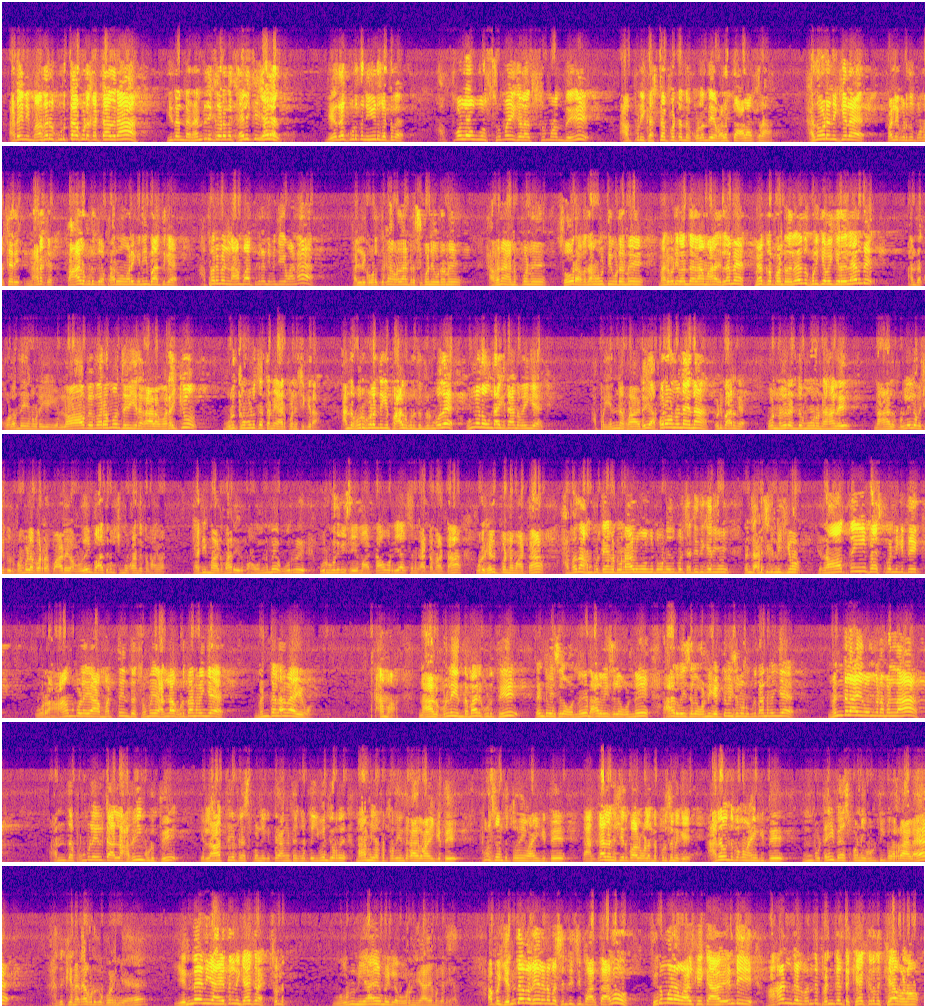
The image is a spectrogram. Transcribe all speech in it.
அடே நீ மகரு கொடுத்தா கூட கட்டாதுடா. இது அந்த நன்றி கடனை கழிக்க இயலாது. எதை கொடுத்து நீ ஈடு கட்டுவ அவ்வளவு சுமைகளை சுமந்து அப்படி கஷ்டப்பட்டு அந்த குழந்தைய வளர்த்து ஆளாக்குறான் அதோட நிக்கல. பள்ளிக்கூடத்துக்கு போன சரி நடக்க பால் கொடுக்கிற பருவம் வரைக்கும் நீ பாத்துக்க. அப்புறமேல் நான் பாத்துக்கிறேன் நீ செய்வானா? பள்ளிக்கூடத்துக்கு அவதான் ட்ரெஸ் பண்ணி விடணும். அவதான் அனுப்பணும். சோறு அவதான் ஊட்டி விடணும். மறுபடியும் வந்து அதான் எல்லாமே மேக்கப் பண்றதுல இருந்து குளிக்க வைக்கிறதுல இருந்து அந்த குழந்தையினுடைய எல்லா விவரமும் தெரிகிற காலம் வரைக்கும் முழுக்க முழுக்க தன்னை அர்ப்பணிச்சுக்கிறான். அந்த ஒரு குழந்தைக்கு பால் கொடுத்துட்டு இருக்கும்போதே இன்னொன்னு உண்டாக்கிட்டான்னு வைங்க. அப்ப என்ன பாடு? அப்புறம் ஒண்ணுன்னா என்ன? அப்படி பாருங்க. ஒன்னு ரெண்டு மூணு நாலு. நாலு பிள்ளையில வச்சுட்டு ஒரு பொம்பளை படுற பாடு அவ்வளோயும் பார்த்துக்கிட்டு சும்மா உட்காந்துட்டு இருப்பான் தடிமாடு மாதிரி இருப்பான். ஒண்ணுமே ஒரு ஒரு உதவி செய்ய மாட்டான் ஒரு ரியாக்ஷன் காட்ட மாட்டான் ஒரு ஹெல்ப் பண்ண மாட்டான். அப்பதான் அம்புட்டேன் அங்கிட்டு ஒன்று ஆளு உங்ககிட்ட ஒன்று இது போய் சட்டி எரியும் ரெண்டு அடிச்சுக்கிட்டு நிக்கும். எல்லாத்தையும் பேஸ்ட் பண்ணிக்கிட்டு ஒரு ஆம்பளையா மட்டும் இந்த சுமையை அல்லாஹ் கொடுத்தான்னு வைங்க. மென்டலாவே ஆயிடுவான். ஆமா. நாலு பிள்ளை இந்த மாதிரி கொடுத்து ரெண்டு வயசுல ஒண்ணு நாலு வயசுல ஒண்ணு ஆறு வயசுல ஒண்ணு எட்டு வயசுல ஒண்ணு கொடுத்தான்னு வைங்க. மெண்டல் ஆயிருவோங்க நம்ம எல்லாம் அந்த பொம்பளைகள்ட்ட அல்ல அதையும் கொடுத்து எல்லாத்தையும் ஃபேஸ் பண்ணிக்கிட்டு அங்கிட்ட இங்கிட்டு இவன் சொல்ற மாமியார் திட்டத்தையும் இந்த காதில் வாங்கிக்கிட்டு புருஷன் திட்டத்தையும் வாங்கிக்கிட்டு அக்கா தங்கச்சி இருப்பாள் அந்த புருஷனுக்கு அதை வந்து பக்கம் வாங்கிக்கிட்டு மும்புட்டையும் பேஸ் பண்ணி உருட்டிட்டு வர்றால அதுக்கு என்னடா கொடுக்க போறீங்க? என்ன நியாயத்தில் நீ கேட்கிற சொல்லு. ஒரு நியாயமும் இல்லை ஒரு நியாயமும் கிடையாது. அப்ப எந்த வகையில நம்ம சிந்திச்சு பார்த்தாலும் திருமண வாழ்க்கைக்காக வேண்டி ஆண்கள் வந்து பெண்கள்கிட்ட கேட்கறது கேவலம்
